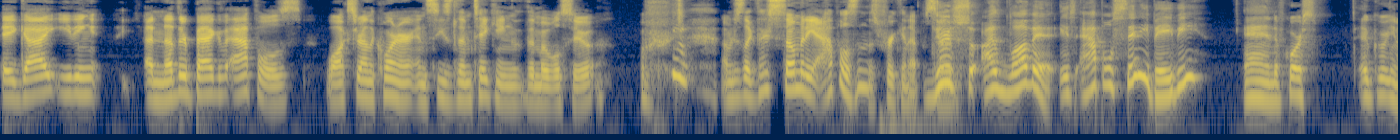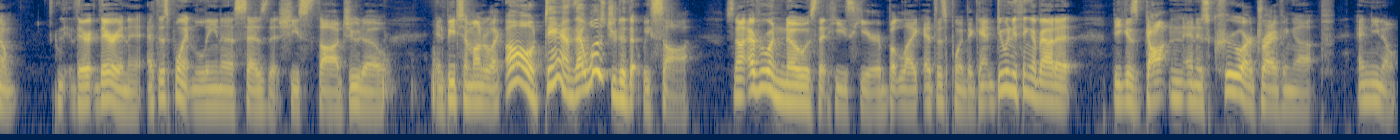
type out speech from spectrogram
A guy eating another bag of apples walks around the corner and sees them taking the mobile suit. I'm just like, there's so many apples in this freaking episode. There's so I love it. It's Apple City, baby. And of course, you know, they're they're in it. At this point, Lena says that she saw Judo, and Beach and Mondo are like, "Oh, damn, that was Judo that we saw." So now everyone knows that he's here, but like at this point, they can't do anything about it because Gotten and his crew are driving up, and you know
